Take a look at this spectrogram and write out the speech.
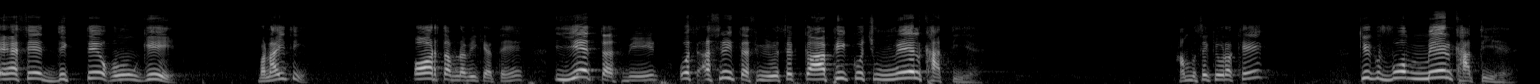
ऐसे दिखते होंगे। बनाई थी। और तब नबी कहते हैं, ये तस्वीर, उस असली तस्वीरों से काफ़ी कुछ मेल खाती है। हम उसे क्यों रखें? क्योंकि वो मेल खाती है।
